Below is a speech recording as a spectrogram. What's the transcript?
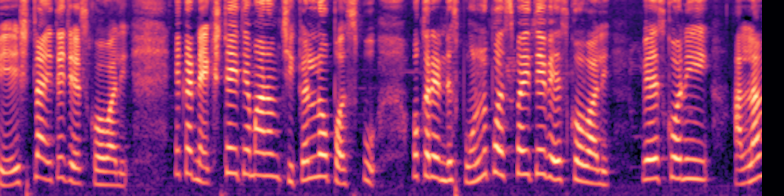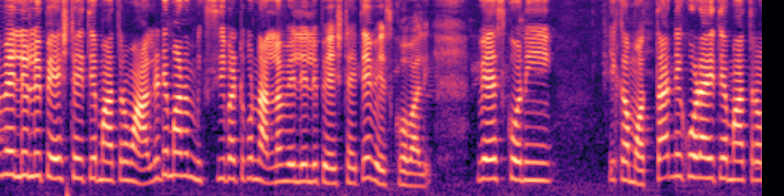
పేస్ట్లో అయితే చేసుకోవాలి. ఇక నెక్స్ట్ అయితే మనం చికెన్లో పసుపు ఒక రెండు స్పూన్లు పసుపు అయితే వేసుకోవాలి. వేసుకొని అల్లం వెల్లుల్లి పేస్ట్ అయితే మాత్రం ఆల్రెడీ మనం మిక్సీ పట్టుకున్న అల్లం వెల్లుల్లి పేస్ట్ అయితే వేసుకోవాలి. వేసుకొని ఇక మొత్తాన్ని కూడా అయితే మాత్రం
